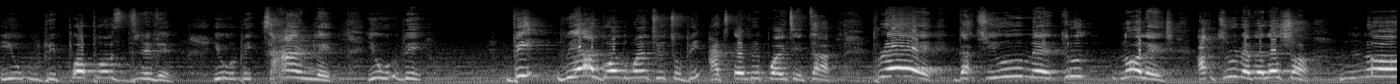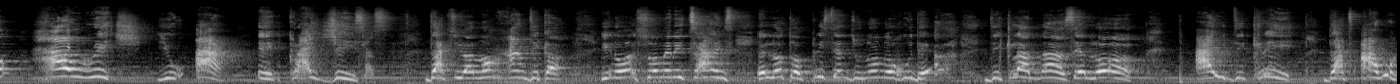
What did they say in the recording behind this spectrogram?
you will be purpose driven, you will be timely, you will be be where God wants you to be at every point in time. Pray that you may, through knowledge and through revelation know how rich you are in Christ Jesus. That you are not handicapped. You know, so many times a lot of Christians do not know who they are. Declare now, say, Lord, I decree that I will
